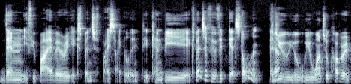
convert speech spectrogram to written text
then if you buy a very expensive bicycle, it, it can be expensive if it gets stolen, and yeah. you, you you want to cover it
